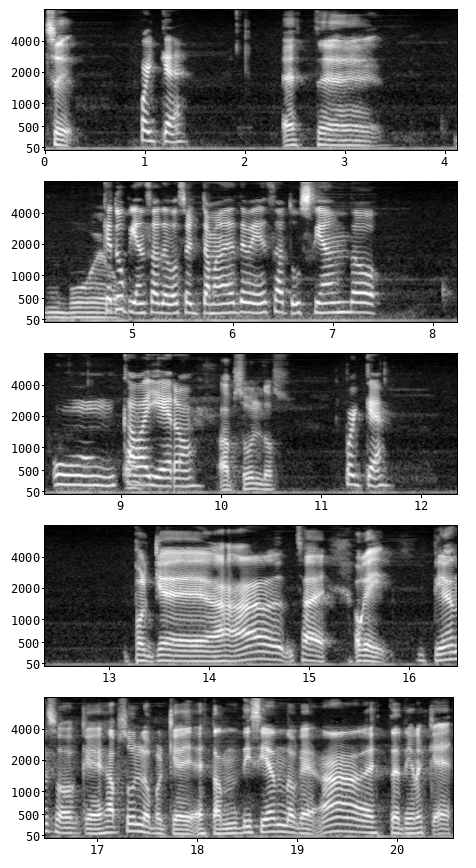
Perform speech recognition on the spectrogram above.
Sí. ¿Por qué? Este. Bueno. ¿Qué tú piensas de los certámenes de belleza tú siendo un caballero? Absurdos. ¿Por qué? Porque, ajá, ¿sabes? Ok, pienso que es absurdo porque están diciendo que, ah, este, tienes que,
